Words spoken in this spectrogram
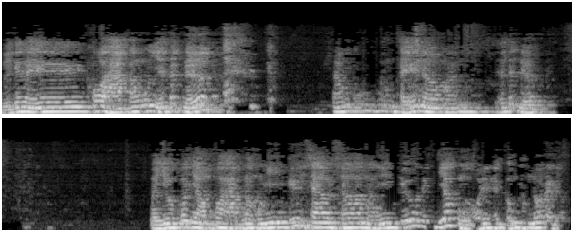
vì cái này khoa học không có giải thích được. Không, không thể nào mà giải thích được. Mà dù có dòng khoa học nào còn nghiên cứu sao sao mà nghiên cứu đến giấc ngộ thì cũng không nói ra được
